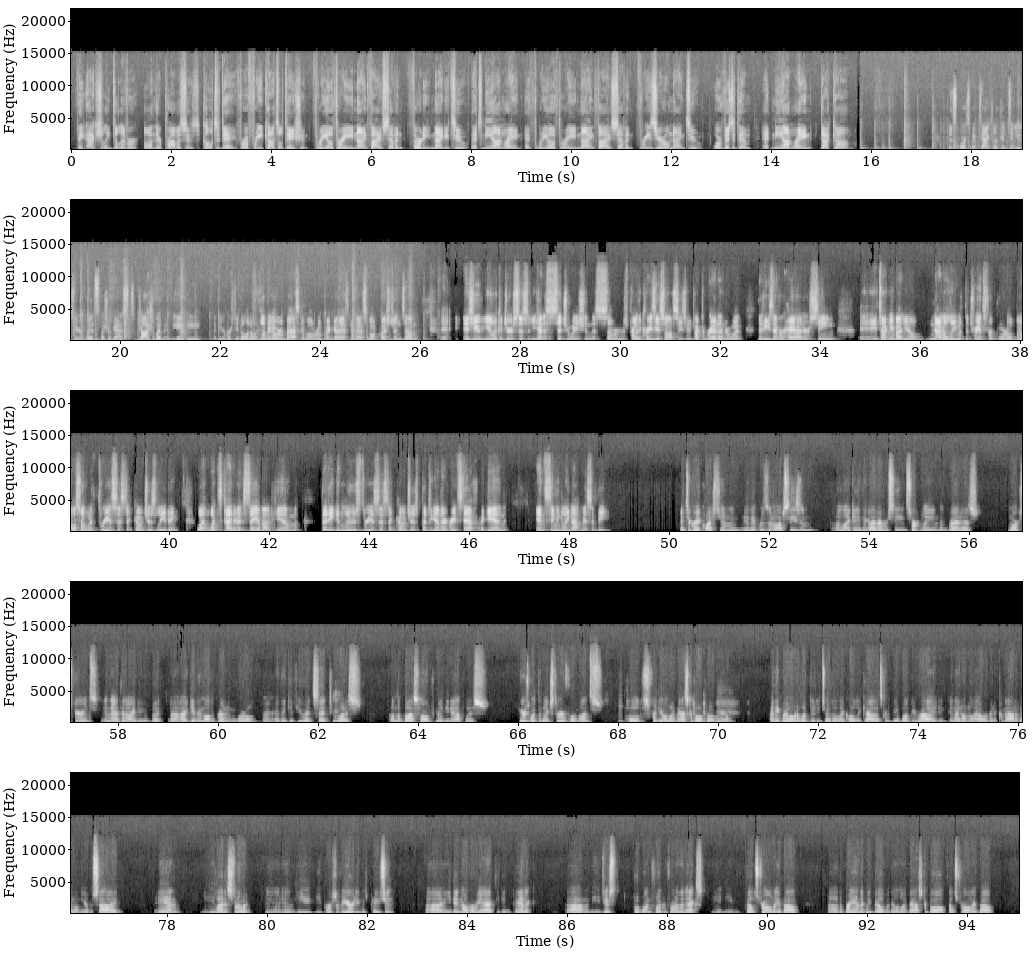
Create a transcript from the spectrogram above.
They actually deliver on their promises. Call today for a free consultation 303 957 3092. That's Neon Rain at 303 957 3092. Or visit them at neonrain.com. The Sports Spectacular continues here with special guest Josh Whitman, the AD at the University of Illinois. Flipping over to basketball real quick, got to ask him basketball questions. Um, as you you look at your assistant, you had a situation this summer. It was probably the craziest offseason. We talked to Brad Underwood that he's ever had or seen. Eh, talking about you know not only with the transfer portal but also with three assistant coaches leaving. What what's kind of it say about him that he can lose three assistant coaches, put together a great staff again, and seemingly not miss a beat? It's a great question, and, and it was an off season unlike anything I've ever seen. Certainly, and, and Brad has more experience in that than I do, but uh, I give him all the credit in the world. I, I, think if you had said to us on the bus home from Indianapolis, here's what the next three or four months holds for the Illinois basketball program, I think we all would have looked at each other like, holy cow, that's going to be a bumpy ride. And, and I don't know how we're going to come out of it on the other side. And he led us through it. And, and he, he persevered. He was patient. Uh, he didn't overreact. He didn't panic. Um, he just put one foot in front of the next. He, he felt strongly about uh, the brand that we built with Illinois basketball, felt strongly about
